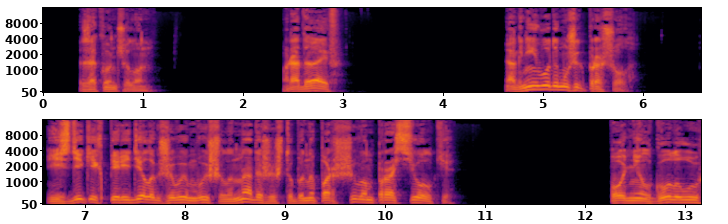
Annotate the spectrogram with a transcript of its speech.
— закончил он. «Радаев». Воды мужик прошел. Из диких переделок живым вышел, и надо же, чтобы на паршивом проселке. Поднял голову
